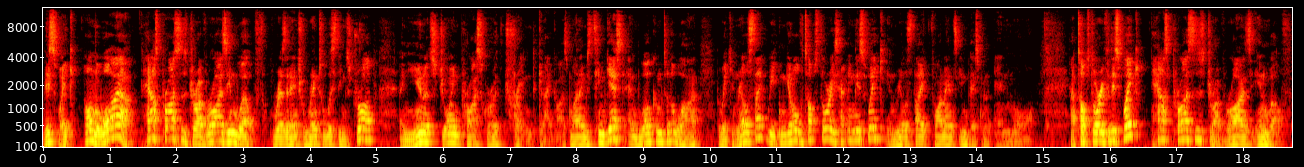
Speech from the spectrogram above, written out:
This week on The Wire, house prices drive rise in wealth, residential rental listings drop, and units join price growth trend. G'day guys, my name is Tim Guest and welcome to The Wire, the week in real estate where you can get all the top stories happening this week in real estate, finance, investment and more. Our top story for this week, house prices drive rise in wealth.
